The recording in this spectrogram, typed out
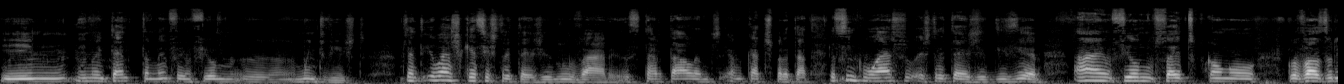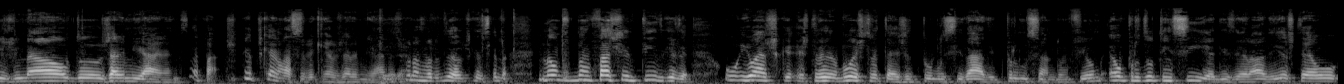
E, e, no entanto, também foi um filme uh, muito visto. Portanto, eu acho que essa estratégia de levar Star Talent é um bocado disparatado. Assim como acho a estratégia de dizer ah, é um filme feito com, o, com a voz original do Jeremy Irons. Epá, os miúdos querem lá saber quem é o Jeremy Irons, por amor de Deus. Quer dizer, não, não faz sentido. Quer dizer, eu acho que a boa estratégia de publicidade e de promoção de um filme é o produto em si, a dizer, olha, este é o,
